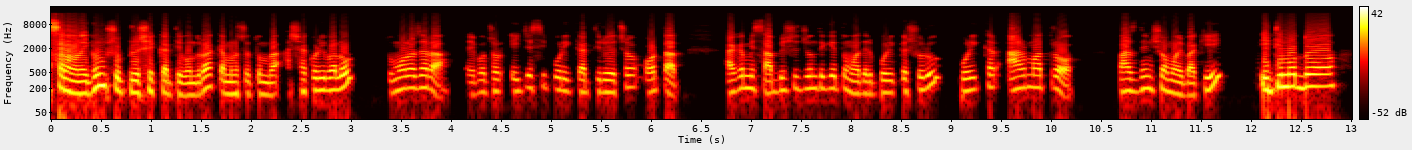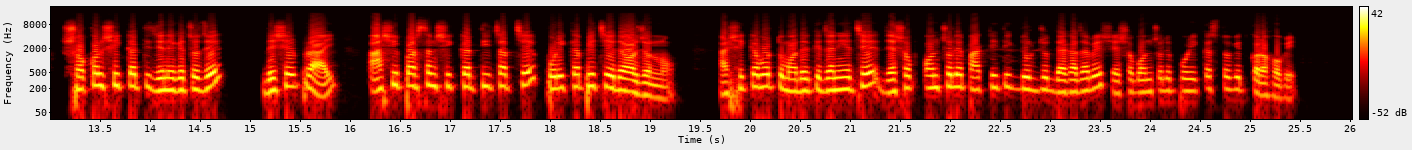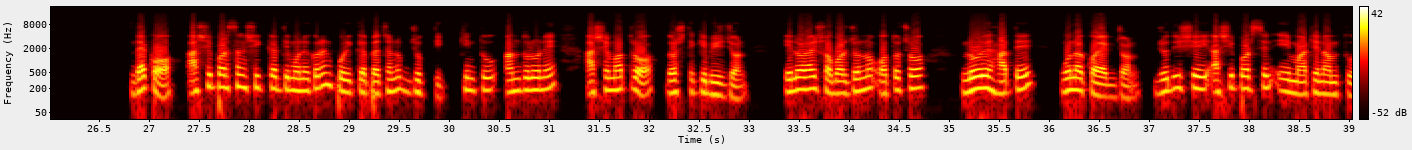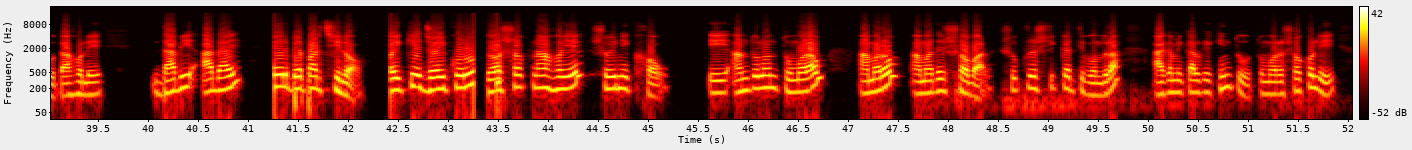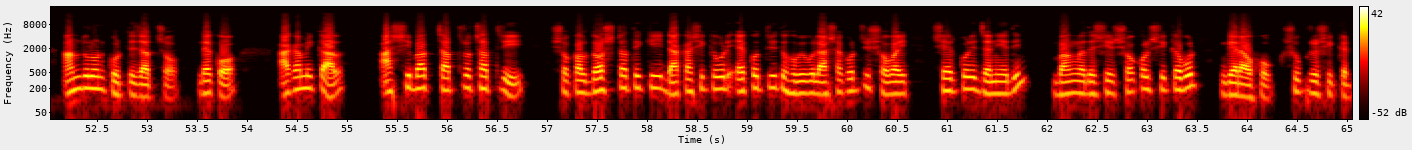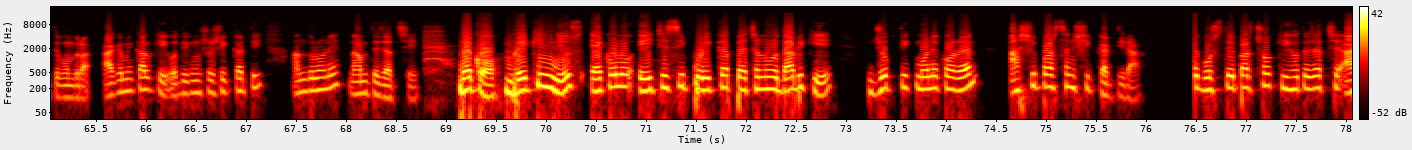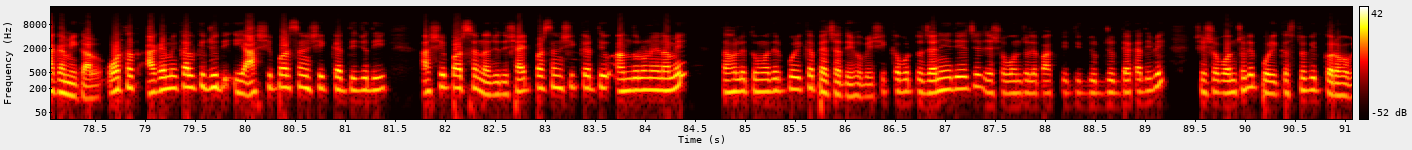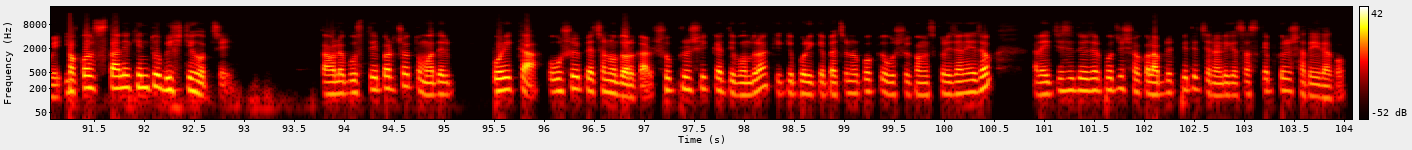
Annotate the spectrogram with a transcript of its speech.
আসসালামু আলাইকুম, সুপ্রিয় শিক্ষার্থী বন্ধুরা, কেমন আছো তোমরা? আশা করি ভালো। তোমরা যারা এবছর এইচএসসি পরীক্ষার্থী রয়েছে, অর্থাৎ আগামী ছাব্বিশে জুন থেকে তোমাদের পরীক্ষা শুরু, পরীক্ষার আর মাত্র পাঁচ দিন সময় বাকি। ইতিমধ্যে সকল শিক্ষার্থী জেনে গেছো যে দেশের প্রায় আশি পার্সেন্ট শিক্ষার্থী চাচ্ছে পরীক্ষা পেছিয়ে দেওয়ার জন্য। আর শিক্ষা বোর্ড তোমাদেরকে জানিয়েছে, যেসব অঞ্চলে প্রাকৃতিক দুর্যোগ দেখা যাবে, সেসব অঞ্চলে পরীক্ষা স্থগিত করা হবে। দেখো, আশি পার্সেন্ট শিক্ষার্থী মনে করেন পরীক্ষা পেছানোর যুক্তি, কিন্তু আন্দোলনে আসে মাত্র দশ থেকে বিশ জন। এ লড়াই সবার জন্য, অথচ লড়ে হাতে গোনা কয়েকজন। যদি সেই আশি পার্সেন্ট এই মাঠে নামতো, তাহলে দাবি আদায় এর ব্যাপার ছিল। জয়কে জয় করু দর্শক না হয়ে সৈনিক হও। এই আন্দোলন তোমরাও, আমারও, আমাদের সবার। সুপ্রিয় শিক্ষার্থী বন্ধুরা, আগামীকালকে কিন্তু তোমরা সকলেই আন্দোলন করতে যাচ্ছ। দেখো, আগামীকাল আশি ভাগ ছাত্রছাত্রী সকাল দশটা থেকে ঢাকা শিক্ষা বোর্ড একত্রিত হবে বলে আশা করছি। সবাই শেয়ার করে জানিয়ে দিন। বাংলাদেশের সকল শিক্ষা বোর্ড ঘেরাও হোক। সুপ্রিয় শিক্ষার্থী বন্ধুরা, আগামীকালকে অধিকাংশ শিক্ষার্থী আন্দোলনে নামতে যাচ্ছে। দেখো ব্রেকিং নিউজ এখনও এইচএসসি পরীক্ষা পেছানোর দাবিকে যৌক্তিক মনে করেন আশি পার্সেন্ট শিক্ষার্থীরা। বুঝতেই পারছ কি হতে যাচ্ছে আগামীকাল। অর্থাৎ আগামীকালকে যদি এই আশি পার্সেন্ট শিক্ষার্থী যদি আশি পার্সেন্ট না, যদি ষাট পার্সেন্ট শিক্ষার্থী আন্দোলনে নামে তাহলে তোমাদের পরীক্ষা পেঁচাতে হবে। শিক্ষা বোর্ড তো জানিয়ে দিয়েছে যেসব অঞ্চলে প্রাকৃতিক দুর্যোগ দেখা দিবে, সেসব অঞ্চলে পরীক্ষা স্থগিত করা হবে। সকল স্থানে কিন্তু বৃষ্টি হচ্ছে। তাহলে বুঝতেই পারছ, তোমাদের পরীক্ষা অবশ্যই পেছানো দরকার। সুপ্রিয় শিক্ষার্থী বন্ধুরা, কি কি পরীক্ষা পেছানোর পক্ষে অবশ্যই কমেন্টস করে জানিয়ে যাও। আর এইচএসসি দুই হাজার পঁচিশ সকল আপডেট পেতে চ্যানেলটিকে সাবস্ক্রাইব করে সাথেই থাকো।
